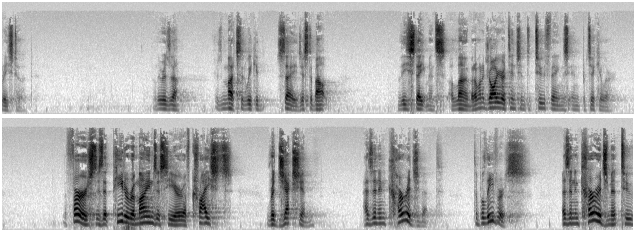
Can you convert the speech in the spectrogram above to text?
priesthood. There is a, there's much that we could say just about these statements alone, but I want to draw your attention to two things in particular. The first is that Peter reminds us here of Christ's rejection as an encouragement to believers, as an encouragement to,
